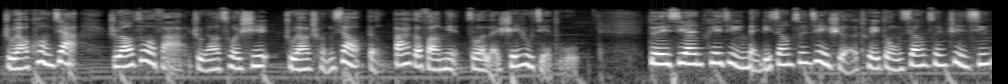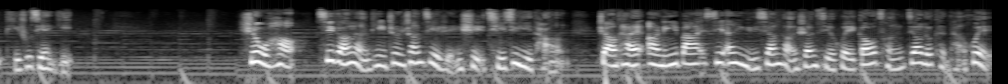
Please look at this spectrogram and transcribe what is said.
主要框架、主要做法、主要措施、主要成效等八个方面做了深入解读，对西安推进美丽乡村建设、推动乡村振兴提出建议。十五号，西港两地政商界人士齐聚一堂，召开二零一八西安与香港商协会高层交流恳谈会。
